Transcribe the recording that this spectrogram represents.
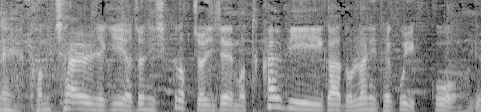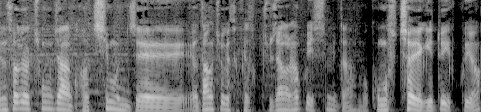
네, 검찰 얘기 여전히 시끄럽죠. 이제 뭐 특활비가 논란이 되고 있고 윤석열 총장 거치 문제 여당 쪽에서 계속 주장을 하고 있습니다. 뭐 공수처 얘기도 있고요.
